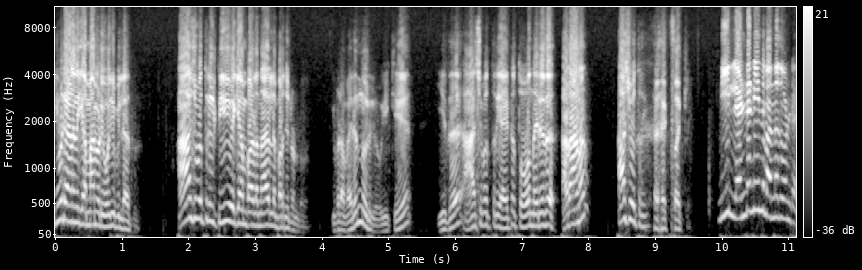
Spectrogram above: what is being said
ഇവിടെയാണ് എനിക്ക് അമ്മാമ്മയോട് യോജിപ്പില്ലാത്തത്. ആശുപത്രിയിൽ ടി വി വെക്കാൻ പാടുന്ന ആരെല്ലാം പറഞ്ഞിട്ടുണ്ടോ? ഇവിടെ വരുന്ന ഒരു രോഗിക്ക് ഇത് ആശുപത്രിയായിട്ട് തോന്നരുത് അതാണ് ആശുപത്രി എക്സാക്ട്ലി നീ ലണ്ടനിൽ നിന്ന് വന്നതുകൊണ്ട്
